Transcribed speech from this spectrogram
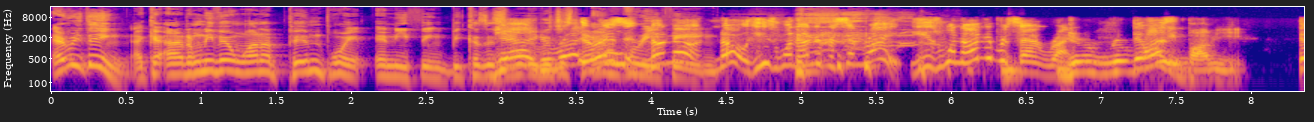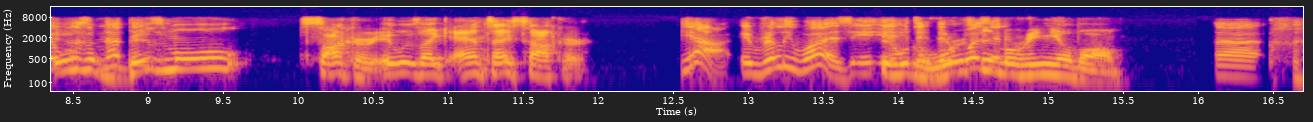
everything. I, I don't even want to pinpoint anything because it's, yeah, you're just right. There isn't. No, no, no. He's one hundred percent right. He's one hundred percent right. You're, you're There was- right, Bobby. There it was, was abysmal soccer. It was like anti-soccer. Yeah, it really was. It, It was it- there worse than. Mourinho ball. Uh,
